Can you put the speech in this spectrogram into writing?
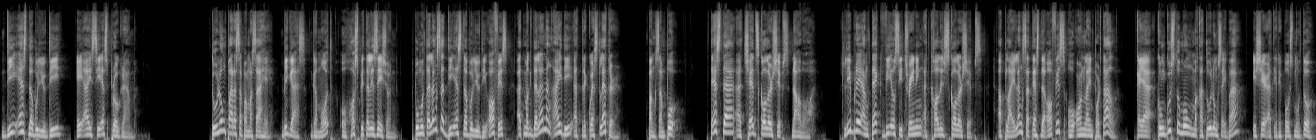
DSWD AICS Program. Tulong para sa pamasahe, bigas, gamot o hospitalization. Pumunta lang sa DSWD office at magdala ng ID at request letter. Pangsampu, TESDA at CHED scholarships na awa. Libre ang Tech VOC training at college scholarships. Apply lang sa TESDA office o online portal. Kaya kung gusto mong makatulong sa iba, i-share at i-repost mo to.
